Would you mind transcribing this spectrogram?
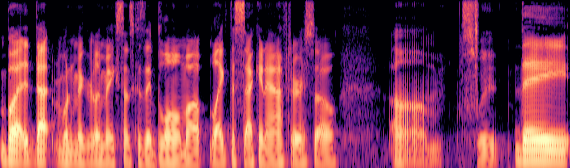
but that wouldn't make, really make sense because they blow them up like the second after. So um, Sweet. they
